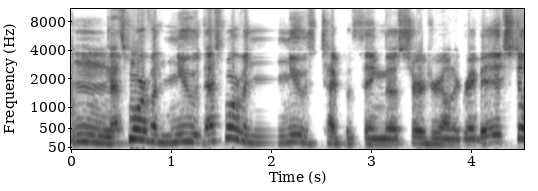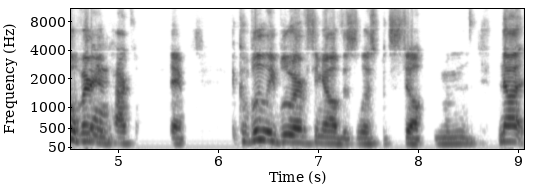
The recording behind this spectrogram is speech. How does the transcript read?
Mm, that's more of a new. That's more of a new type of thing. The surgery on a grape. It's still very Yeah. impactful. It completely blew everything out of this list, but still, mm, not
